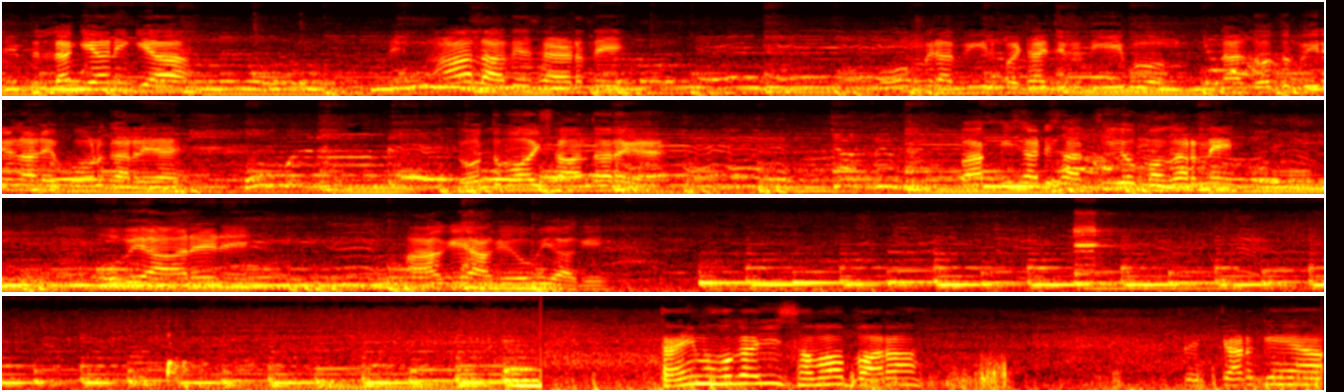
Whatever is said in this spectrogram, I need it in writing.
ਤੇ ਲੰਘਿਆ ਨਹੀਂ ਗਿਆ। ਤੇ ਆਹ ਲਾ ਦੇ ਸਾਈਡ ਤੇ। ਉਹ ਮੇਰਾ ਵੀਰ ਬੈਠਾ ਜਗਦੀਪ, ਨਾਲ ਦੁੱਧ ਪੀਰੇ ਨਾਲੇ ਫੋਨ ਕਰ ਰਿਹਾ ਹੈ। ਦੁੱਧ ਬਹੁਤ ਸ਼ਾਨਦਾਰ ਹੈਗਾ ਬਾਕੀ ਸਾਡੇ ਸਾਥੀ ਉਹ ਮਗਰ ਨੇ। ਉਹ ਵੀ ਆ ਰਹੇ ਨੇ। ਆ ਗਏ ਆ ਗਏ, ਉਹ ਵੀ ਆ ਗਏ। ਟਾਈਮ ਹੋ ਗਿਆ ਜੀ ਸਵਾ 12 ਤੇ ਚੜ ਗਏ ਆ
